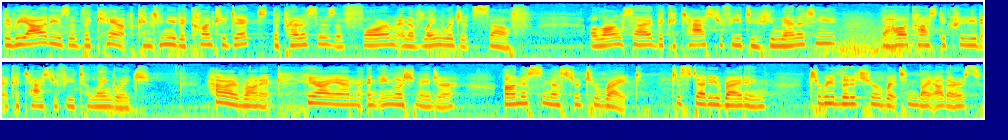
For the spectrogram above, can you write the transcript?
The realities of the camp continue to contradict the premises of form and of language itself. Alongside the catastrophe to humanity, the Holocaust decreed a catastrophe to language. How ironic. Here I am, an English major, on this semester to write, to study writing, to read literature written by others.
